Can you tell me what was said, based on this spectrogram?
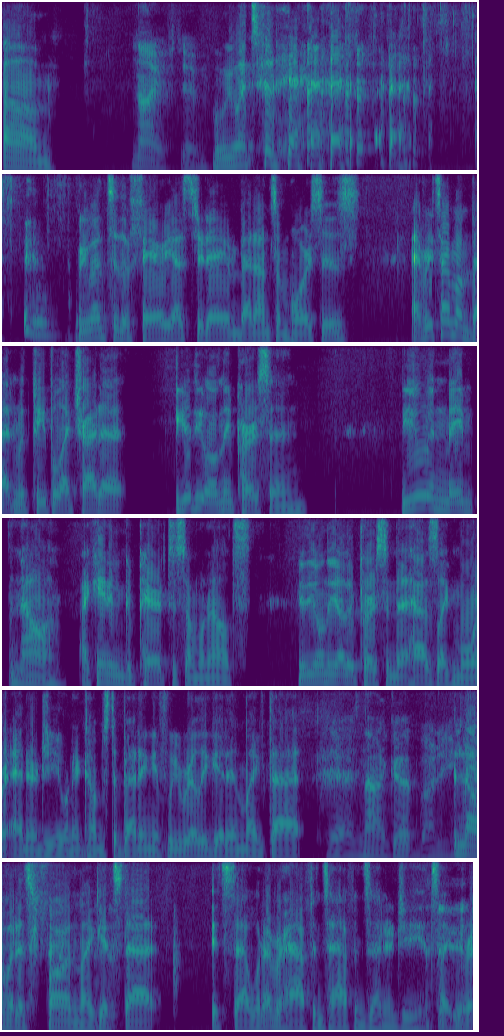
Um, Nice, dude. we went to the we went to the fair yesterday and bet on some horses. Every time I'm betting with people, I try to. You're the only person. You and maybe no, I can't even compare it to someone else. You're the only other person that has like more energy when it comes to betting. If we really get in like that, Yeah, it's not good, buddy. no, but it's fun. Like it's that, it's that whatever happens happens energy. It's like Yeah.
